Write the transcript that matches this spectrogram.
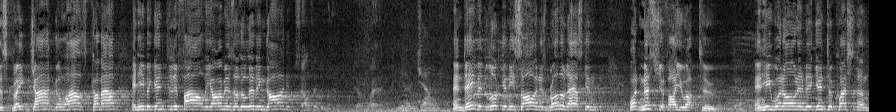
this great giant Goliath come out and he began to defile the armies of the living God. Insulted young lad. Yeah, challenge. And David looked and he saw, and his brother asked him, What mischief are you up to? And he went on and began to question him.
